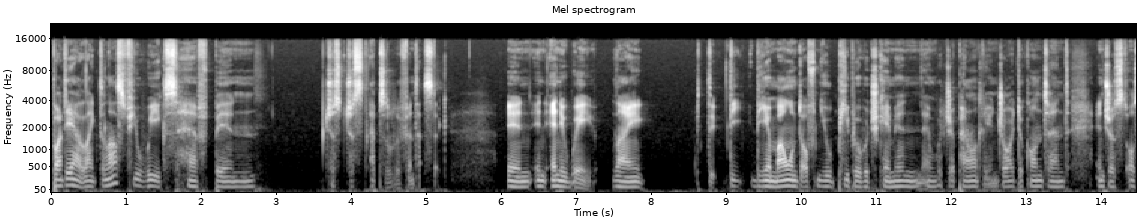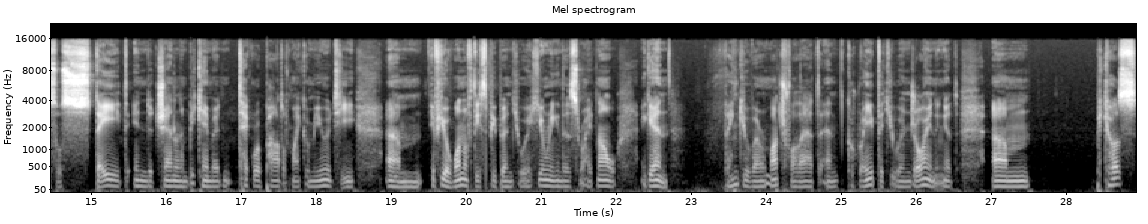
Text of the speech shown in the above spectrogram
but yeah, like the last few weeks have been just just absolutely fantastic in in any way. Like the, the amount of new people which came in and which apparently enjoyed the content and just also stayed in the channel and became an integral part of my community. Um, if you're one of these people and you are hearing this right now, again, thank you very much for that and great that you are enjoying it. Um, because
